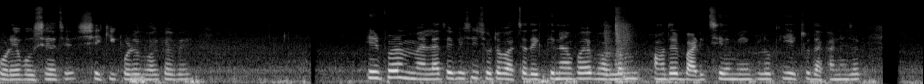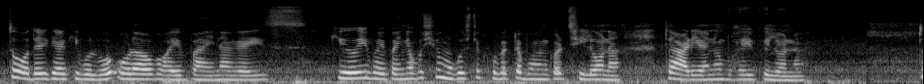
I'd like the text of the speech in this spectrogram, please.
পরে বসে আছে, সে কি করে ভয় পাবে? এরপর মেলাতে বেশি ছোট বাচ্চা দেখতে না পায়, ভাবলাম আমাদের বাড়ির ছেলে মেয়েগুলোকে একটু দেখানো যাক। তো ওদেরকে আর কি বলব, ওরাও ভয় পায় না গাইজ কেউই ভয় পায়নি। অবশ্যই মুখোশটা খুব একটা ভয়ঙ্কর ছিল না, তো আরিয়ানও ভয় পেল না। তো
